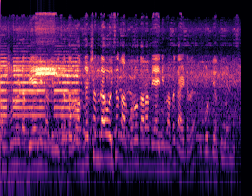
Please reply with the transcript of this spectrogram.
সম্পূর্ণ এটা বেআইনিভাবে নিচ্ছে তারপর অবজেকশন দেওয়া হয়েছে তারপরেও তারা বেআইনিভাবে গাড়িটারে উপর দিয়ে তুলে নিছে।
